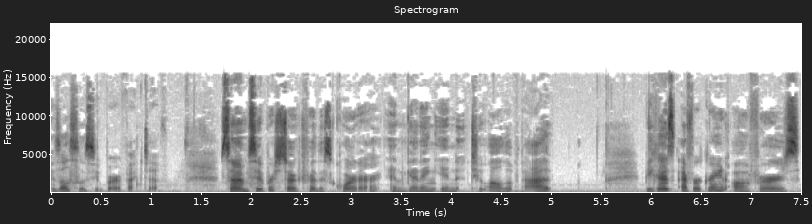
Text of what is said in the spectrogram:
is also super effective. So I'm super stoked for this quarter and getting into all of that because Evergreen offers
